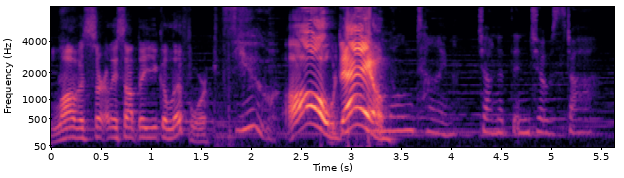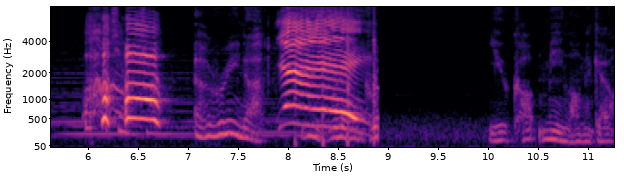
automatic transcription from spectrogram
Love is certainly something you can live for. It's you. Oh, A damn! long time, Jonathan Joestar. Erina. Yay! You caught me long ago.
